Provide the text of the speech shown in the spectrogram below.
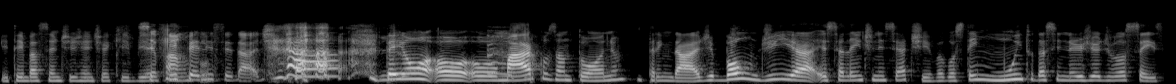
E tem bastante gente aqui, Bia. Você que fala felicidade. tem o, o, o, Marcos Antônio Trindade. Bom dia, excelente iniciativa. Gostei muito da sinergia de vocês.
